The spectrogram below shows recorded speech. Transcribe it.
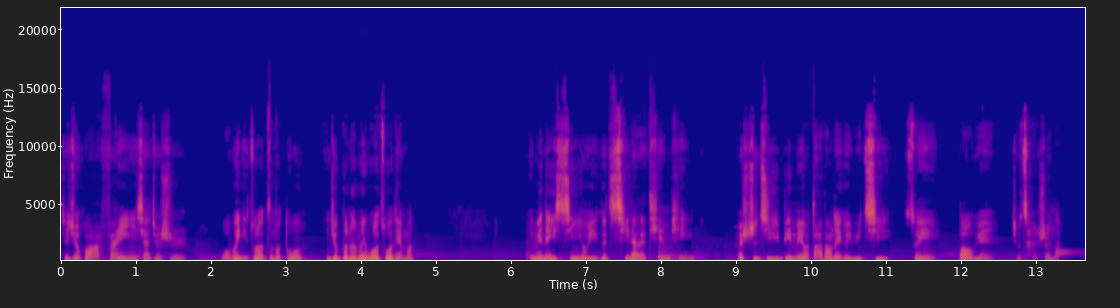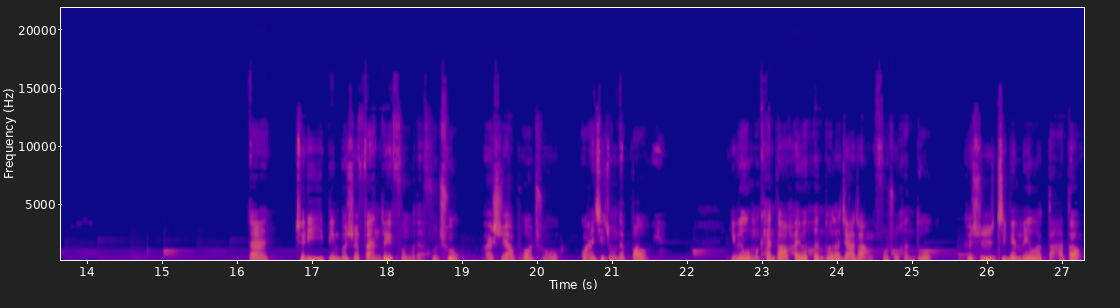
这句话翻译一下就是：“我为你做了这么多，你就不能为我做点吗？”因为内心有一个期待的天平，而实际并没有达到那个预期，所以抱怨。就产生了。当然，这里并不是反对父母的付出，而是要破除关系中的抱怨。因为我们看到还有很多的家长付出很多，可是即便没有达到，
